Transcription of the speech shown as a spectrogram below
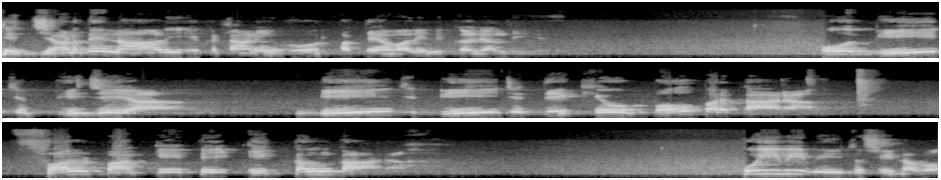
ਤੇ ਜੜ ਦੇ ਨਾਲ ਹੀ ਇੱਕ ਟਾਣੀ ਹੋਰ ਪੱਤਿਆਂ ਵਾਲੀ ਨਿਕਲ ਜਾਂਦੀ ਹੈ। ਉਹ ਬੀਜ ਬੀਜਿਆ, ਬੀਜ ਬੀਜ ਦੇਖਿਓ ਬਹੁ ਪ੍ਰਕਾਰਾ ਫਲ ਪਾਕੇ ਤੇ ਏਕੰਕਾਰ ਕੋਈ ਵੀ ਬੀਜ ਤੁਸੀਂ ਲਵੋ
